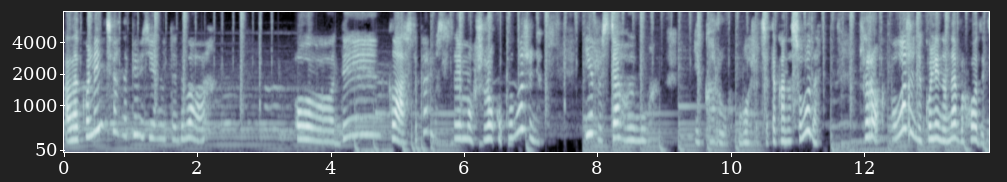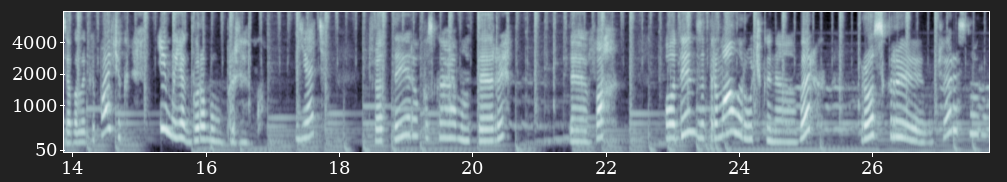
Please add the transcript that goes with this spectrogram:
Але колінця напівзігнути. Два. Один. Клас. Тепер ми стоїмо в широке положення і розтягуємо ікру. Боже, це така насолода. Широке положення, коліно не виходить за великий пальчик. І ми якби робимо пружинку. П'ять. Чотири. Опускаємо. Три. Два. Один затримали ручки наверх, розкрили через сторону,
